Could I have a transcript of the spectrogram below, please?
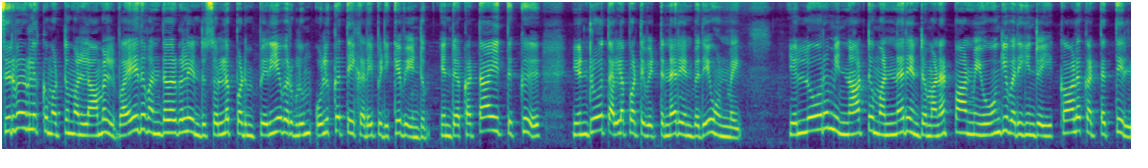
சிறுவர்களுக்கு மட்டுமல்லாமல் வயது வந்தவர்கள் என்று சொல்லப்படும் பெரியவர்களும் ஒழுக்கத்தை கடைபிடிக்க வேண்டும் என்ற கட்டாயத்துக்கு என்றோ தள்ளப்பட்டு விட்டனர் என்பதே உண்மை. எல்லோரும் இந்நாட்டு மன்னர் என்ற மனப்பான்மை ஓங்கி வருகின்ற இக்காலகட்டத்தில்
